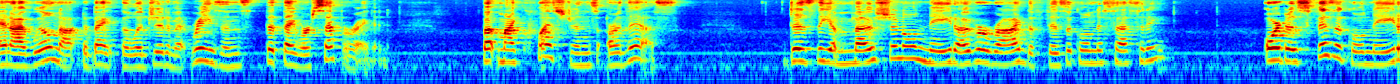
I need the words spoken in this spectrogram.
and I will not debate the legitimate reasons that they were separated. But my questions are this Does the emotional need override the physical necessity? Or does physical need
